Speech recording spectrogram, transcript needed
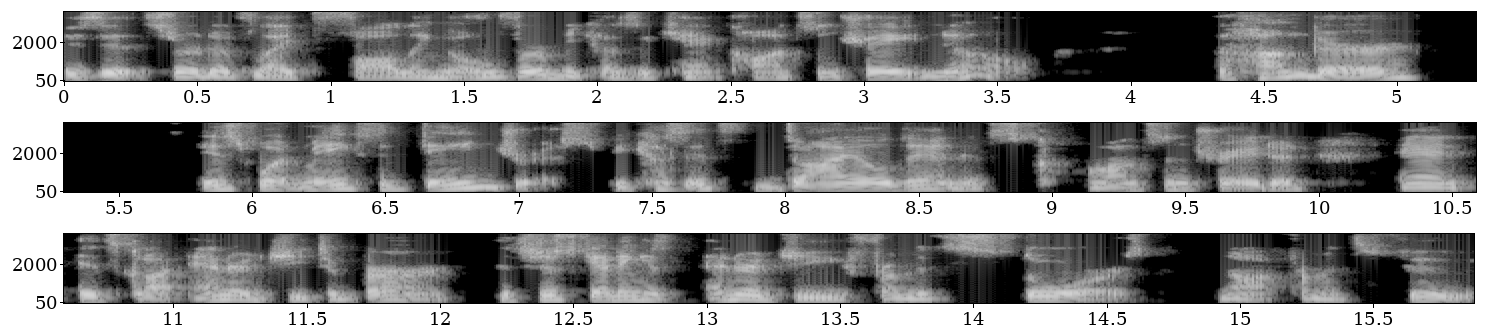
Is it sort of like falling over because it can't concentrate? No. The hunger is what makes it dangerous because it's dialed in, it's concentrated, and it's got energy to burn. It's just getting its energy from its stores, not from its food.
